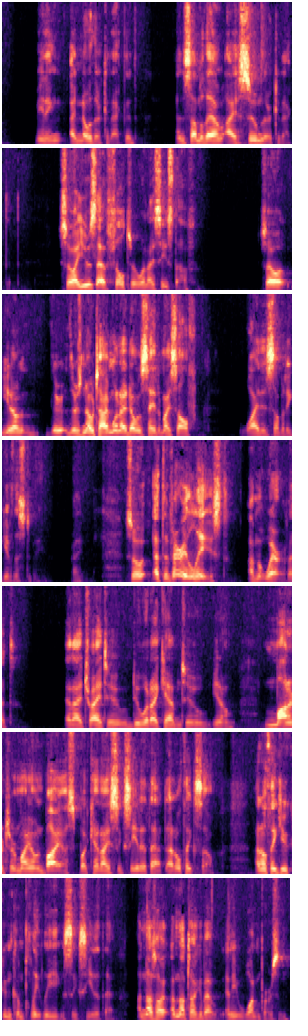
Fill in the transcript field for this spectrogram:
meaning I know they're connected, and some of them I assume they're connected. So I use that filter when I see stuff so, you know, there, there's no time when I don't say to myself, why did somebody give this to me, right? So at the very least, I'm aware of it, and I try to do what I can to, you know, monitor my own bias. But can I succeed at that? I don't think so. I don't think you can completely succeed at that. I'm not, I'm not talking about any one person.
